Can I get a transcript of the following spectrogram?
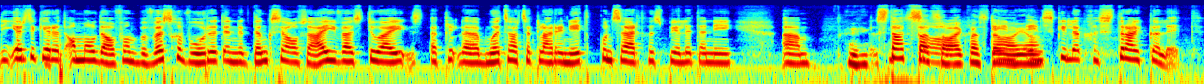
die eerste keer het almal daarvan bewus geword het en ek dink selfs hy was toe hy 'n Mozart se klarinet konsert gespeel het in die um stadsaal ek was daar en, ja. en skielik gestruikel het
